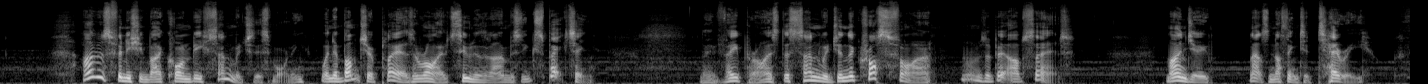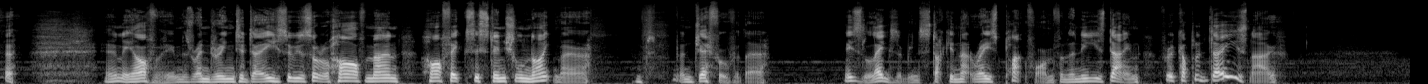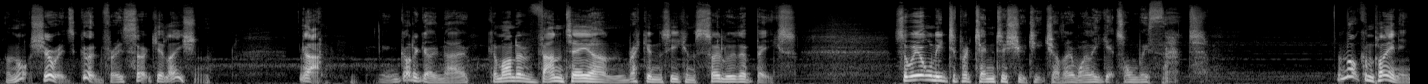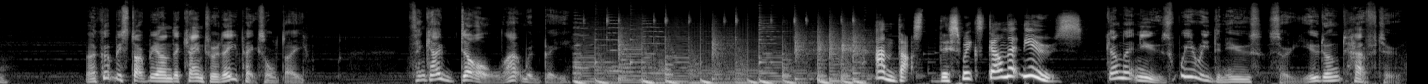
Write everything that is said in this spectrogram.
I was finishing my corned beef sandwich this morning when a bunch of players arrived sooner than I was expecting. They vaporised the sandwich in the crossfire, I was a bit upset. Mind you, that's nothing to Terry. Only half of him's rendering today, so he's sort of half man, half existential nightmare. and Jeff over there. His legs have been stuck in that raised platform from the knees down for a couple of days now. I'm not sure it's good for his circulation. Ah, gotta go now. Commander Vante Un reckons he can solo the base. So we all need to pretend to shoot each other while he gets on with that. I'm not complaining. I could be stuck behind the counter at Apex all day. Think how dull that would be. And that's this week's Galnet News. Galnet News, we read the news so you don't have to.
